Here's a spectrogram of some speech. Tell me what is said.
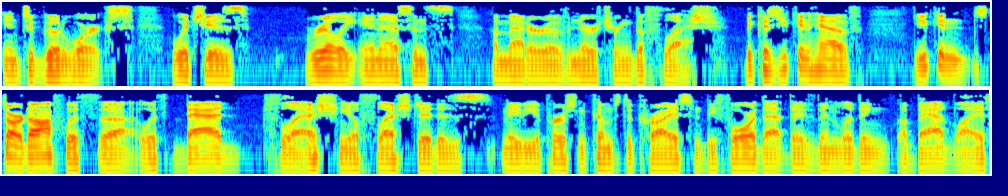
into good works which is really in essence a matter of nurturing the flesh. Because you can have you can start off with uh, with bad flesh. You know, flesh is maybe a person comes to Christ, and before that they've been living a bad life,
